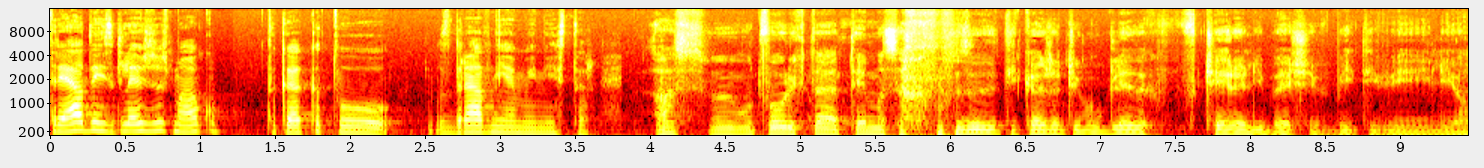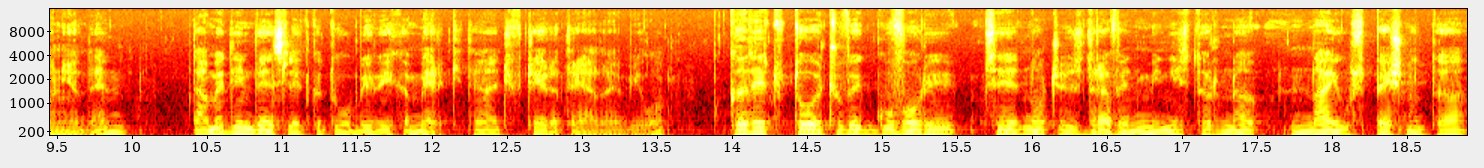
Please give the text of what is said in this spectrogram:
трябва да изглеждаш малко така като здравния министр. Аз отворих тая тема само за да ти кажа, че го гледах вчера ли беше в BTV или ония ден. Там един ден след като обявиха мерките, значи вчера трябва да е било, където този човек говори все едно, че е здравен министр на най-успешната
